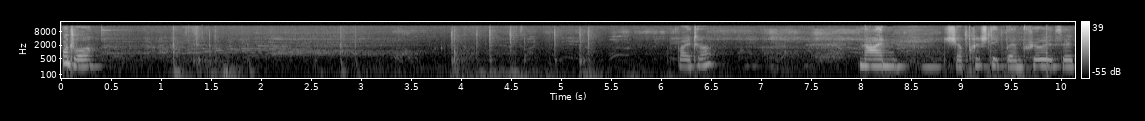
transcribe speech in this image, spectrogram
Und Tor. Weiter. Nein, ich habe richtig beim Triple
